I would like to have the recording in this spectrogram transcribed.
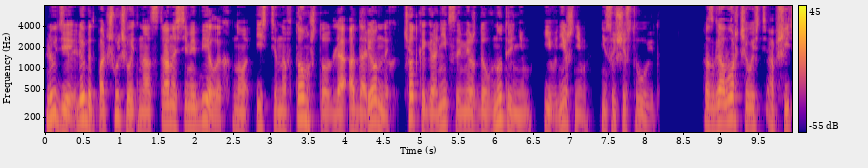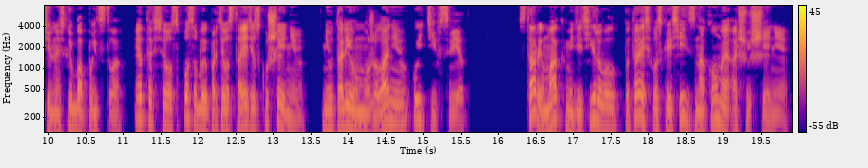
Люди любят подшучивать над странностями белых, но истина в том, что для одаренных четкой границы между внутренним и внешним не существует. Разговорчивость, общительность, любопытство – это все способы противостоять искушению, неутолимому желанию уйти в свет. Старый маг медитировал, пытаясь воскресить знакомое ощущение,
